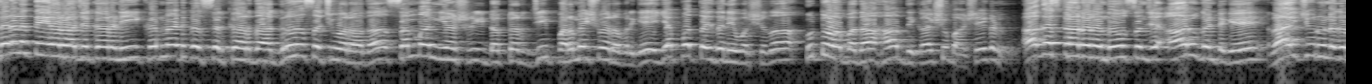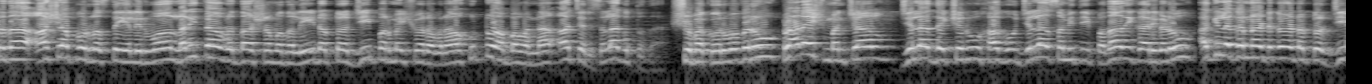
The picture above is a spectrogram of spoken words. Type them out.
ಸರಳತೆಯ ರಾಜಕಾರಣಿ ಕರ್ನಾಟಕ ಸರ್ಕಾರದ ಗೃಹ ಸಚಿವರಾದ ಸನ್ಮಾನ್ಯ ಶ್ರೀ ಡಾಕ್ಟರ್ ಜಿ ಪರಮೇಶ್ವರ್ ಅವರಿಗೆ ಎಪ್ಪತ್ತೈದನೇ ವರ್ಷದ ಹುಟ್ಟುಹಬ್ಬದ ಹಾರ್ದಿಕ ಶುಭಾಶಯಗಳು. ಆಗಸ್ಟ್ ಆರರಂದು ಸಂಜೆ ಆರು ಗಂಟೆಗೆ ರಾಯಚೂರು ನಗರದ ಆಶಾಪುರ್ ರಸ್ತೆಯಲ್ಲಿರುವ ಲಲಿತಾ ವೃದ್ಧಾಶ್ರಮದಲ್ಲಿ ಡಾಕ್ಟರ್ ಜಿ ಪರಮೇಶ್ವರ್ ಅವರ ಹುಟ್ಟುಹಬ್ಬವನ್ನ ಆಚರಿಸಲಾಗುತ್ತದೆ. ಶುಭ ಕೋರುವವರು ಪ್ರಾಣೇಶ್ ಮಂಚಾಲ್, ಜಿಲ್ಲಾಧ್ಯಕ್ಷರು ಹಾಗೂ ಜಿಲ್ಲಾ ಸಮಿತಿ ಪದಾಧಿಕಾರಿಗಳು, ಅಖಿಲ ಕರ್ನಾಟಕ ಡಾಕ್ಟರ್ ಜಿ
